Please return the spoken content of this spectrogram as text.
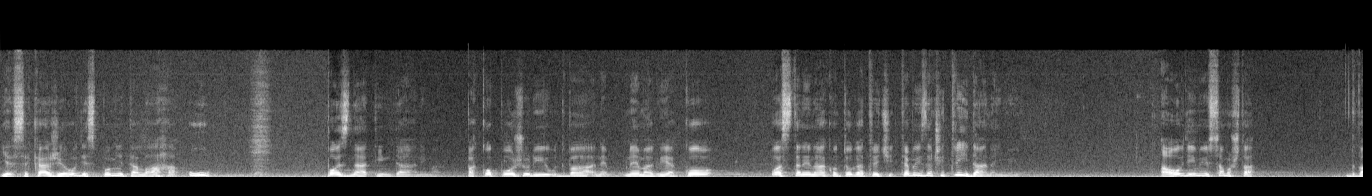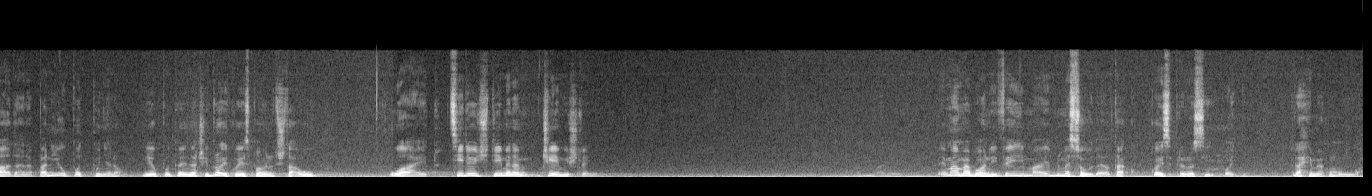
Jer se kaže ovdje spominjete Allaha u poznatim danima. Pa ko požuri u dva, ne, nema grija. Ko ostane nakon toga treći, trebaju znači tri dana imaju. A ovdje imaju samo šta? Dva dana. Pa nije upotpunjeno. Nije upotpunjeno. Znači broj koji je spomenut šta? U, u ajetu. Ciljajući time na čije mišljenje? Imam Ebu Hanife i ima Ibn Mesouda, je tako? Koji se prenosi od njih. Rahimehumullah.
